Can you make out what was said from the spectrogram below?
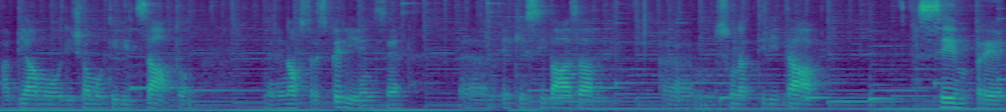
abbiamo diciamo utilizzato nelle nostre esperienze eh, e che si basa eh, su un'attività sempre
